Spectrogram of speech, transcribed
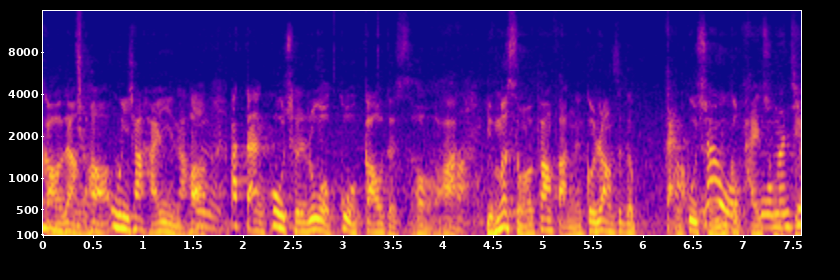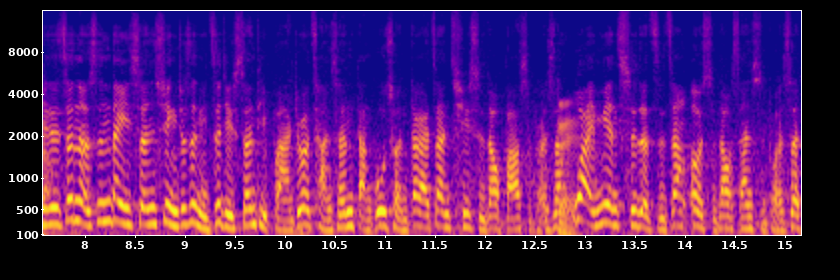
高这样哈，问一下韩颖了哈，啊胆固醇如果过高的时候的话，有没有什么方法能够让这个？胆固醇能够排除掉。我们其实真的是内生性，就是你自己身体本来就会产生胆固醇，大概占七十到八十 percent，外面吃的只占二十到三十 percent。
